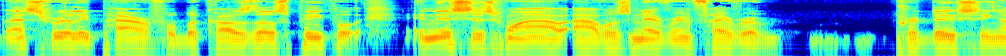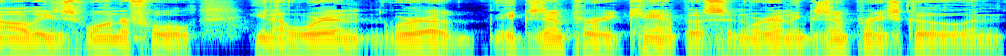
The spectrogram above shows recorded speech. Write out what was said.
that's really powerful because those people, and this is why I, I was never in favor of producing all these wonderful, you know, we're in, we're a exemplary campus and we're an exemplary school. And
